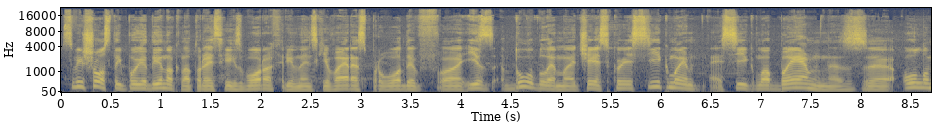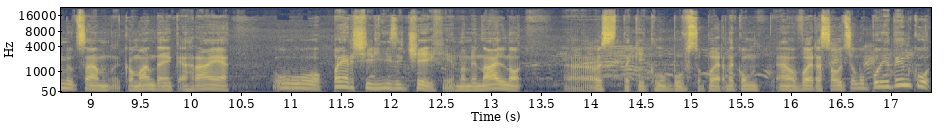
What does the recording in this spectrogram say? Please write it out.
Свій шостий поєдинок на турецьких зборах рівненський Верес проводив е, із дублем чеської Сігми Сігма Б з Оломюца, команда, яка грає у першій лізі Чехії. Номінально Е, ось такий клуб був суперником е, Вереса у цьому поєдинку.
